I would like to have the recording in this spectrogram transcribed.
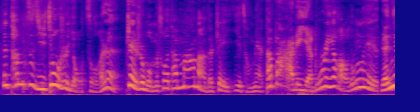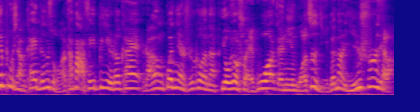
这他们自己就是有责任，这是我们说他妈妈的这一层面。他爸这也不是一好东西，人家不想开诊所，他爸非逼着他开，然后关键时刻呢又又甩锅，你我自己跟那儿吟诗去了。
